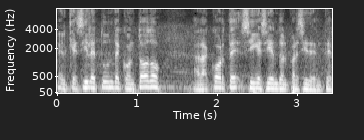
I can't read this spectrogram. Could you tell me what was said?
el que sí le tunde con todo a la Corte sigue siendo el presidente.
